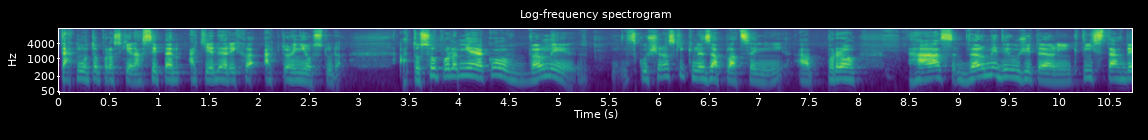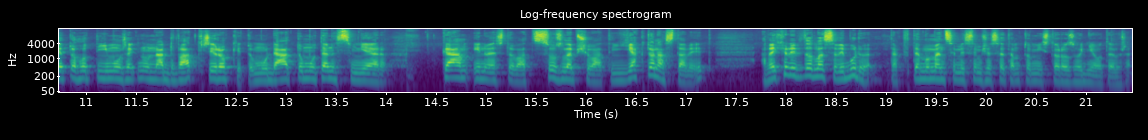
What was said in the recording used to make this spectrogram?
tak mu to prostě nasypem, ať jede rychle, ať to není ostuda. A to jsou podle mě jako velmi zkušenosti k nezaplacení a pro Haas velmi využitelný k té stavbě toho týmu, řeknu, na dva, tři roky. Tomu dát tomu ten směr, kam investovat, co zlepšovat, jak to nastavit. A ve chvíli, kdy tohle se vybuduje, tak v ten moment si myslím, že se tam to místo rozhodně otevře.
